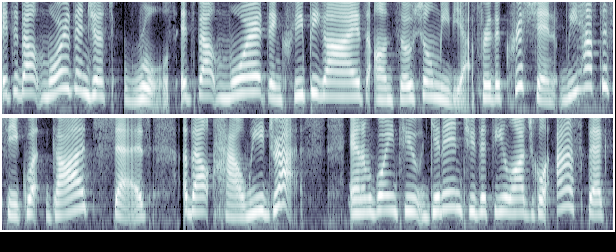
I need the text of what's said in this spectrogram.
it's about more than just rules. It's about more than creepy guys on social media. For the Christian, we have to seek what God says about how we dress. And I'm going to get into the theological aspect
